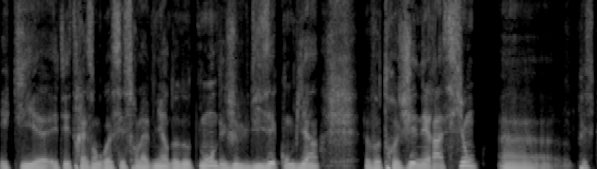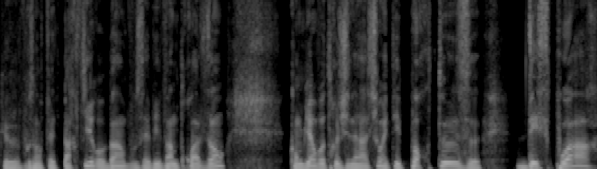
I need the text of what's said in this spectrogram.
et qui était très angoissé sur l'avenir de notre monde. Et je lui disais combien votre génération, puisque vous en faites partie Robin, vous avez 23 ans, combien votre génération était porteuse d'espoir.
